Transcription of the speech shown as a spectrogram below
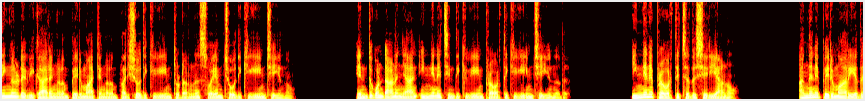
നിങ്ങളുടെ വികാരങ്ങളും പെരുമാറ്റങ്ങളും പരിശോധിക്കുകയും തുടർന്ന് സ്വയം ചോദിക്കുകയും ചെയ്യുന്നു. എന്തുകൊണ്ടാണ് ഞാൻ ഇങ്ങനെ ചിന്തിക്കുകയും പ്രവർത്തിക്കുകയും ചെയ്യുന്നത്? ഇങ്ങനെ പ്രവർത്തിച്ചത് ശരിയാണോ? അങ്ങനെ പെരുമാറിയത്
